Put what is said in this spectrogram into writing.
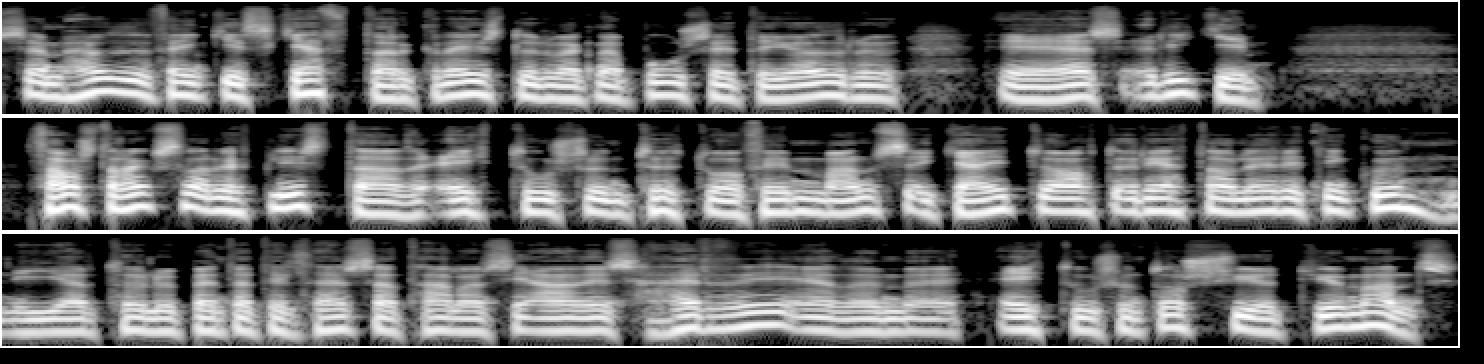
sem höfðu fengið skertar greiðstul vegna búseti í öðru ES ríki. Þá strax var upplýst að 1025 manns gætu átt rétt á leirritningu, nýjar tölur benda til þess að tala sér aðeins herri eða um 1070 manns.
